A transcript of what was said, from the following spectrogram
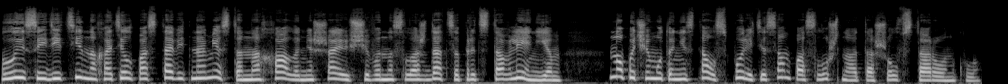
Лысый детина хотел поставить на место нахала, мешающего наслаждаться представлением, но почему-то не стал спорить и сам послушно отошел в сторонку.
